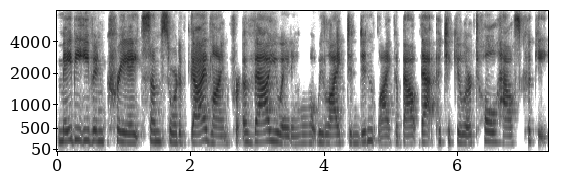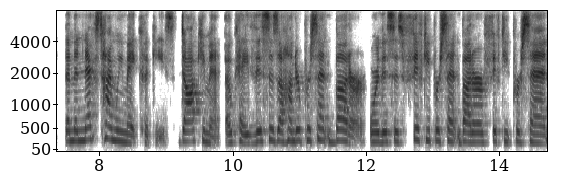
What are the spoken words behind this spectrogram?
maybe even create some sort of guideline for evaluating what we liked and didn't like about that particular Toll House cookie. Then the next time we make cookies, document okay, this is 100% butter, or this is 50% butter, 50%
